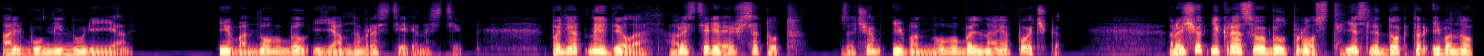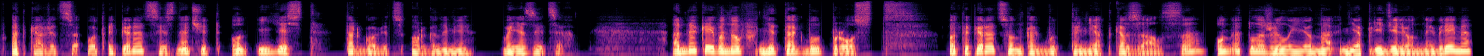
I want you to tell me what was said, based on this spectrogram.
альбуминурия. Иванов был явно в растерянности. «Понятное дело, растеряешься тут. Зачем Иванову больная почка?» Расчет Некрасова был прост. Если доктор Иванов откажется от операции, значит, он и есть торговец органами в языцах. Однако Иванов не так был прост. От операции он как будто не отказался, он отложил ее на неопределенное время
